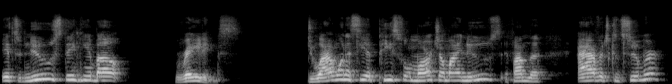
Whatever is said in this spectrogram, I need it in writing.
it's news thinking about ratings. Do I want to see a peaceful march on my news if I'm the average consumer?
